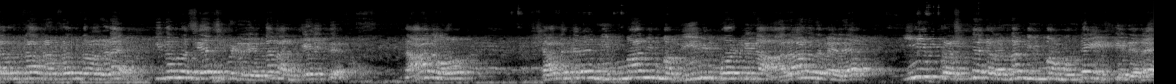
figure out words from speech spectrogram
ಟರ್ಮ್ಸ್ ಆಫ್ ರೆಫರೆನ್ಸ್ ಒಳಗಡೆ ಇದನ್ನು ಸೇರಿಸ್ಬಿಡ್ರಿ ಅಂತ ನಾನು ಕೇಳಿದ್ದೆ ನಾನು ಶಾಸಕರೇ ನಿಮ್ಮ ನಿಮ್ಮ ಬಿ ರಿಪೋರ್ಟಿನ ಆಧಾರದ ಮೇಲೆ ಈ ಪ್ರಶ್ನೆಗಳನ್ನ ನಿಮ್ಮ ಮುಂದೆ ಇಟ್ಟಿದ್ದೇನೆ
